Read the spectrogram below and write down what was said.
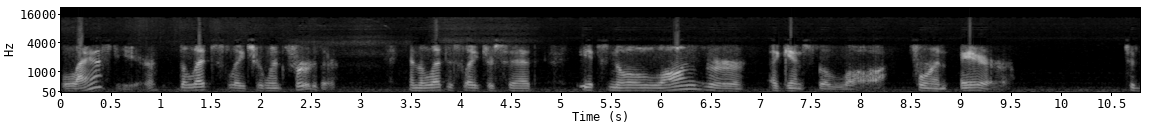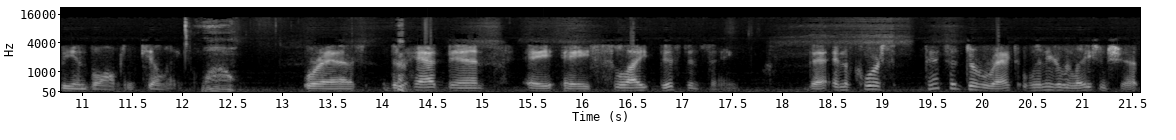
last year, the legislature went further, and the legislature said it's no longer against the law for an heir to be involved in killing. Wow. Whereas there had been a, a slight distancing that, and of course, that's a direct linear relationship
